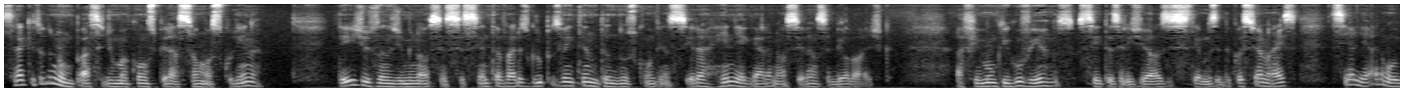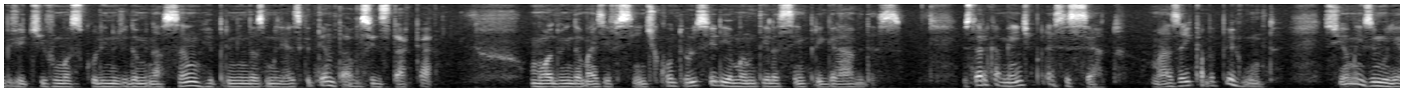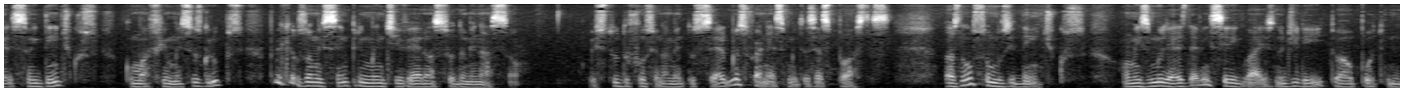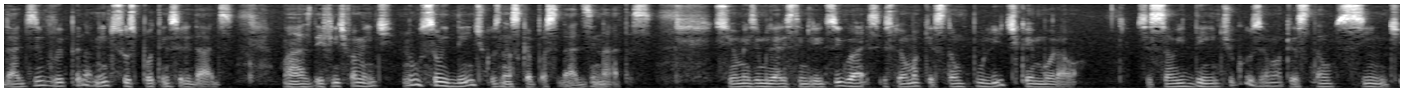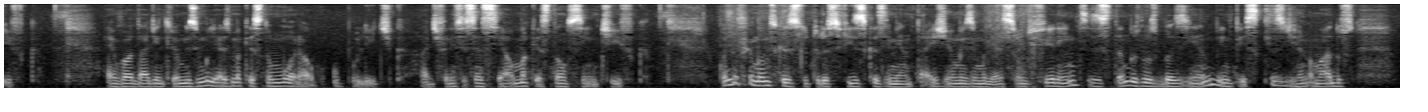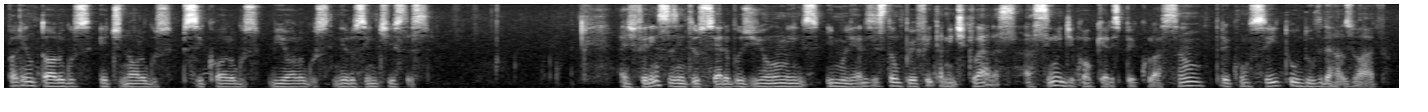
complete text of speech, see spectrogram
Será que tudo não passa de uma conspiração masculina? Desde os anos de 1960, vários grupos vêm tentando nos convencer a renegar a nossa herança biológica. Afirmam que governos, seitas religiosas e sistemas educacionais se aliaram ao objetivo masculino de dominação, reprimindo as mulheres que tentavam se destacar. Um modo ainda mais eficiente de controle seria mantê-las sempre grávidas. Historicamente parece certo, mas aí cabe a pergunta: se homens e mulheres são idênticos, como afirmam esses grupos, por que os homens sempre mantiveram a sua dominação? O estudo do funcionamento do cérebro nos fornece muitas respostas. Nós não somos idênticos. Homens e mulheres devem ser iguais no direito à oportunidade de desenvolver plenamente suas potencialidades, mas definitivamente não são idênticos nas capacidades inatas. Se homens e mulheres têm direitos iguais, isto é uma questão política e moral. Se são idênticos, é uma questão científica. A igualdade entre homens e mulheres é uma questão moral ou política. A diferença essencial é uma questão científica. Quando afirmamos que as estruturas físicas e mentais de homens e mulheres são diferentes, estamos nos baseando em pesquisas de renomados paleontólogos, etnólogos, psicólogos, biólogos, neurocientistas. As diferenças entre os cérebros de homens e mulheres estão perfeitamente claras, acima de qualquer especulação, preconceito ou dúvida razoável.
